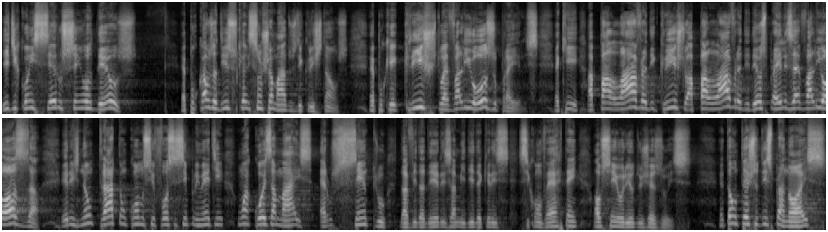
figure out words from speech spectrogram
e de conhecer o Senhor Deus. É por causa disso que eles são chamados de cristãos. É porque Cristo é valioso para eles. É que a palavra de Cristo, a palavra de Deus para eles é valiosa. Eles não tratam como se fosse simplesmente uma coisa a mais. Era o centro da vida deles à medida que eles se convertem ao senhorio de Jesus. Então o texto diz para nós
